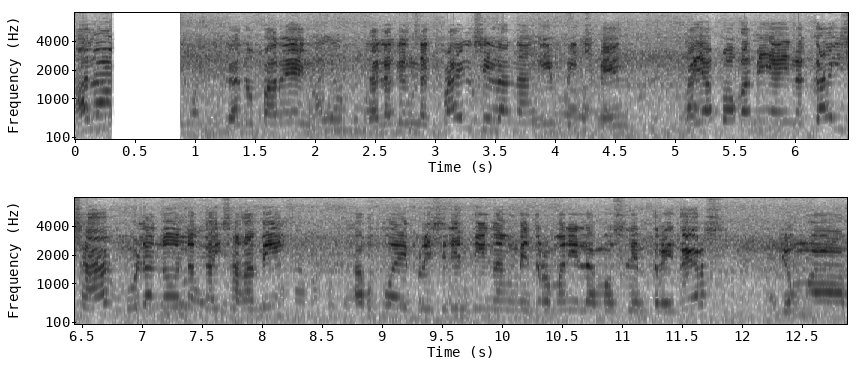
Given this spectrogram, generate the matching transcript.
Alam, ganun pa rin. Talagang nag-file sila ng impeachment. Kaya po kami ay nagkaisa. Mula noon nagkaisa kami. Ako po ay presidente ng Metro Manila Muslim Traders. Yung mu-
